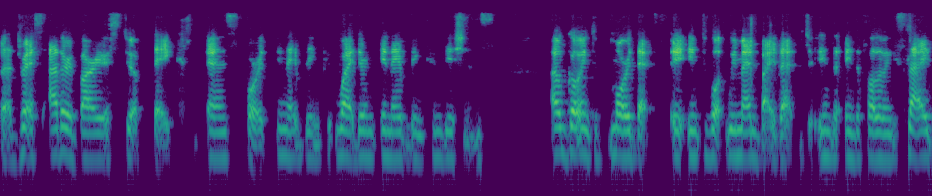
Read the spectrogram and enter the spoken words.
address other barriers to uptake and support enabling wider enabling conditions. I'll go into more depth into what we meant by that in the in the following slide.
